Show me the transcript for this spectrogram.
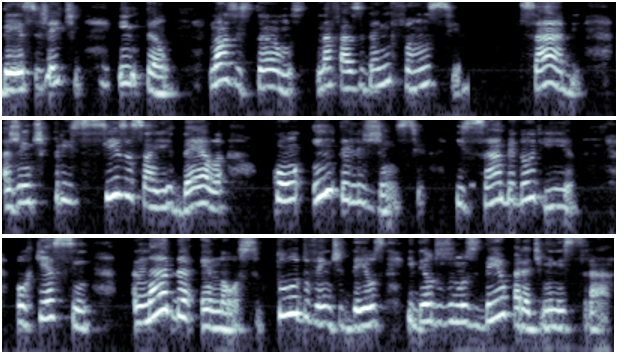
Desse jeitinho. Então, nós estamos na fase da infância, sabe? A gente precisa sair dela com inteligência e sabedoria. Porque assim, nada é nosso, tudo vem de Deus e Deus nos deu para administrar.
